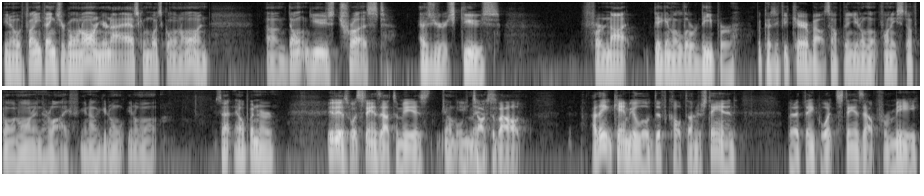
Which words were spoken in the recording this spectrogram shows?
you know, if funny things are going on you're not asking what's going on, um, don't use trust as your excuse for not digging a little deeper because if you care about something, you don't want funny stuff going on in their life. You know, you don't you don't want. Is that helping or? It is. What stands out to me is you mess. talked about. I think it can be a little difficult to understand, but I think what stands out for me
